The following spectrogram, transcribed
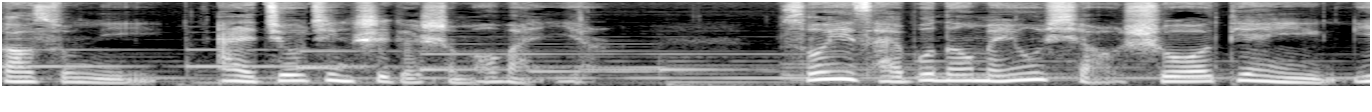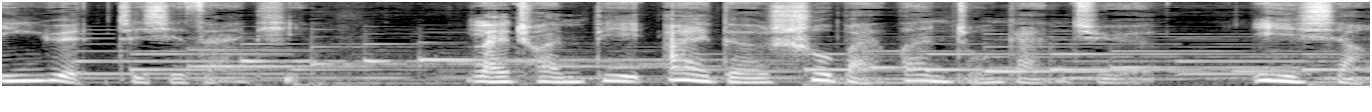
告诉你爱究竟是个什么玩意儿，所以才不能没有小说、电影、音乐这些载体，来传递爱的数百万种感觉、意象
